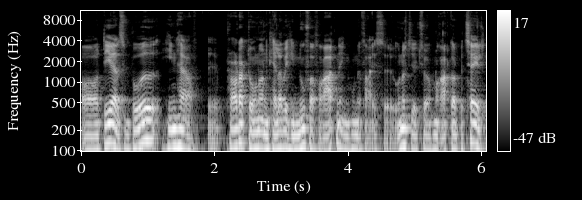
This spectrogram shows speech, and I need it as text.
Og det er altså både hende her, øh, product owneren kalder vi hende nu fra forretningen, hun er faktisk øh, underdirektør, hun er ret godt betalt,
